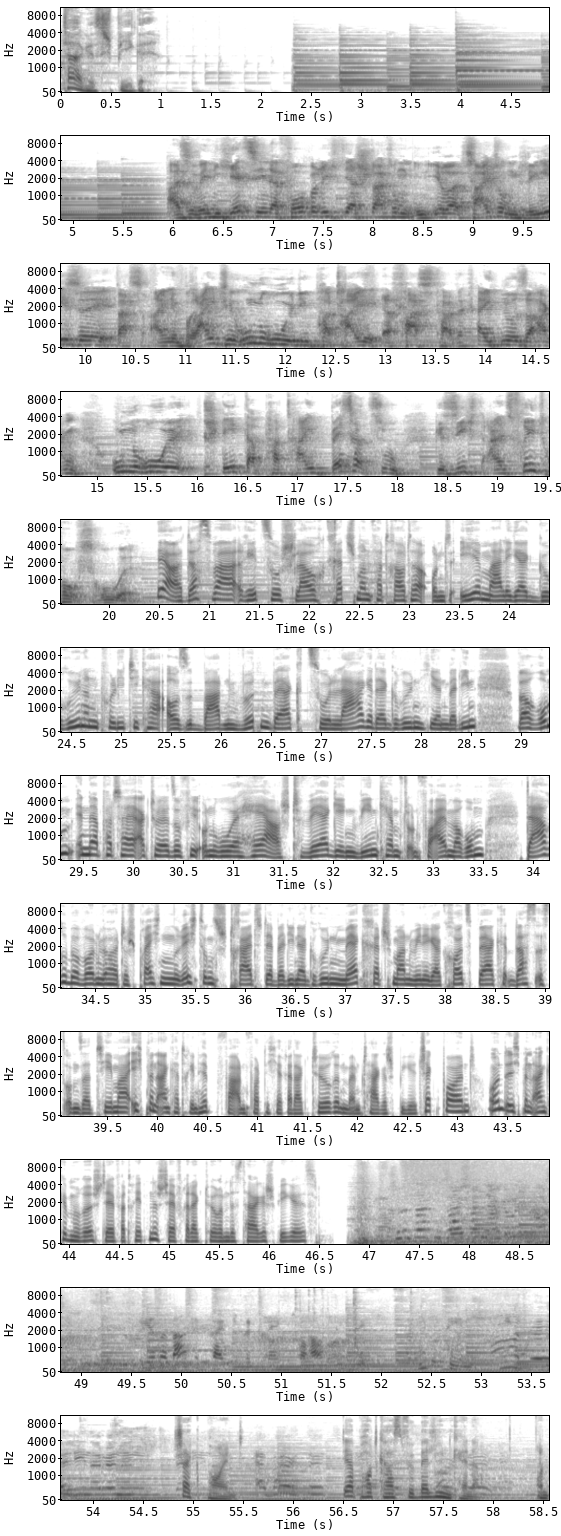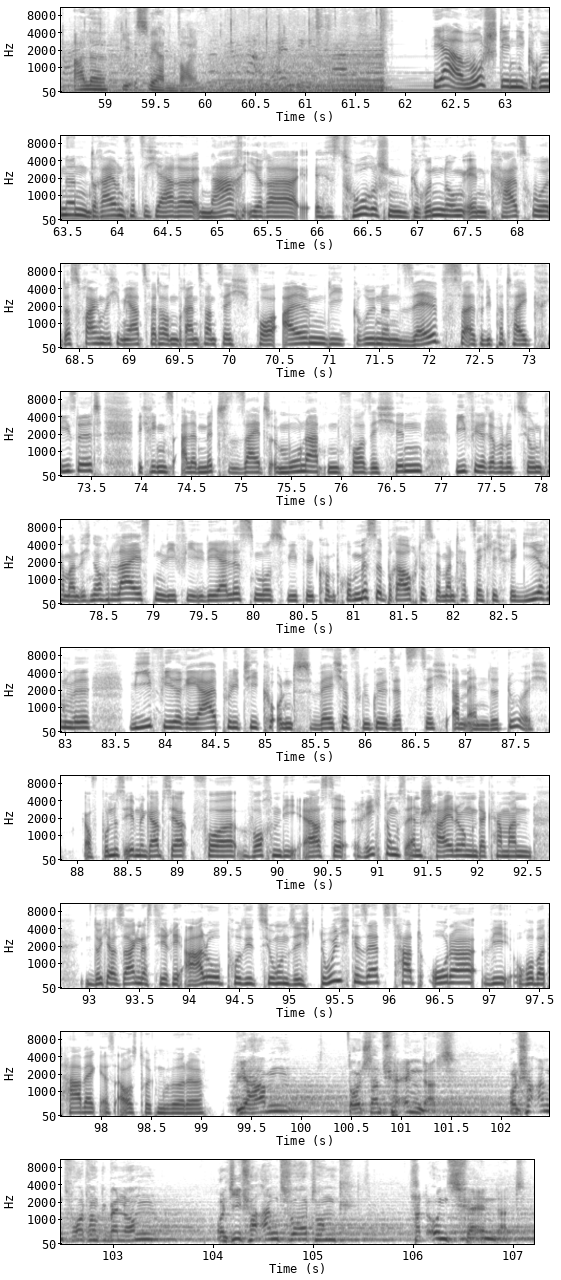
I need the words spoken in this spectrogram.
Tagesspiegel. Also wenn ich jetzt in der Vorberichterstattung in Ihrer Zeitung lese, dass eine breite Unruhe die Partei erfasst hat, da kann ich nur sagen, Unruhe steht der Partei besser zu Gesicht als Friedhofsruhe. Ja, das war Rezo Schlauch, Kretschmann-Vertrauter und ehemaliger Grünen-Politiker aus Baden-Württemberg zur Lage der Grünen hier in Berlin. Warum in der Partei aktuell so viel Unruhe herrscht, wer gegen wen kämpft und vor allem warum, darüber wollen wir heute sprechen. Richtungsstreit der Berliner Grünen, mehr Kretschmann, weniger Kreuzberg, das ist unser Thema. Ich bin Ann-Kathrin Hipp, verantwortliche Redakteurin beim Tagesspiegel Checkpoint. Und ich bin Anke Mürre, stellvertretende Chefredakteurin des Tagesspiegels. Ihre Wartezeit beträgt voraussichtlich 17 Minuten. Checkpoint. Der Podcast für Berlin-Kenner und alle, die es werden wollen. Ja, wo stehen die Grünen 43 Jahre nach ihrer historischen Gründung in Karlsruhe? Das fragen sich im Jahr 2023 vor allem die Grünen selbst. Also die Partei kriselt. Wir kriegen es alle mit seit Monaten vor sich hin. Wie viel Revolution kann man sich noch leisten? Wie viel Idealismus? Wie viel Kompromisse braucht es, wenn man tatsächlich regieren will? Wie viel Realpolitik und welcher Flügel setzt sich am Ende durch? Auf Bundesebene gab es ja vor Wochen die erste Richtungsentscheidung. Da kann man durchaus sagen, dass die Realo-Position sich durchgesetzt hat oder wie Robert Habeck es ausdrücken würde. Wir haben Deutschland verändert und Verantwortung übernommen und die Verantwortung hat uns verändert.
